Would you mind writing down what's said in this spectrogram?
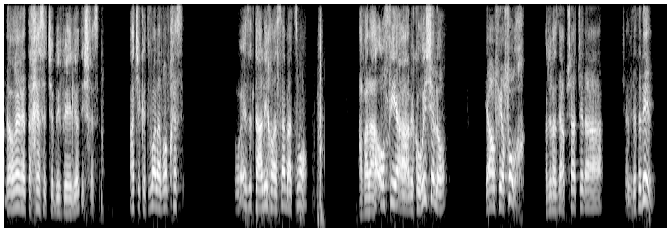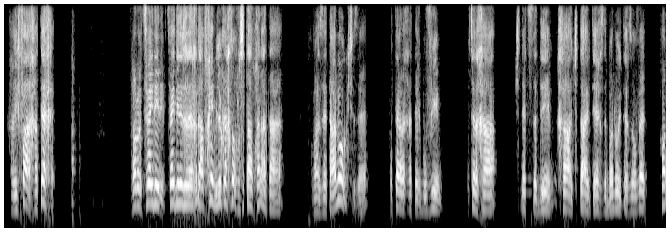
לעורר את החסד שבי ולהיות איש חסד. עד שכתבו עליו רב חסד. איזה תהליך הוא עשה בעצמו. אבל האופי המקורי שלו היה אופי הפוך. אז זה הפשט של, ה... של מידת הדין, חריפה, חתכת. אמרנו צווי דינים, צווי דינים זה להבחין, בדיוק לחתוך, לעשות את ההבחנה, אתה... אבל זה תענוג, שזה פותר לך את הערבובים, רוצה לך שני צדדים, אחד, שתיים, תראה איך זה בנוי, תראה איך זה עובד, נכון?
